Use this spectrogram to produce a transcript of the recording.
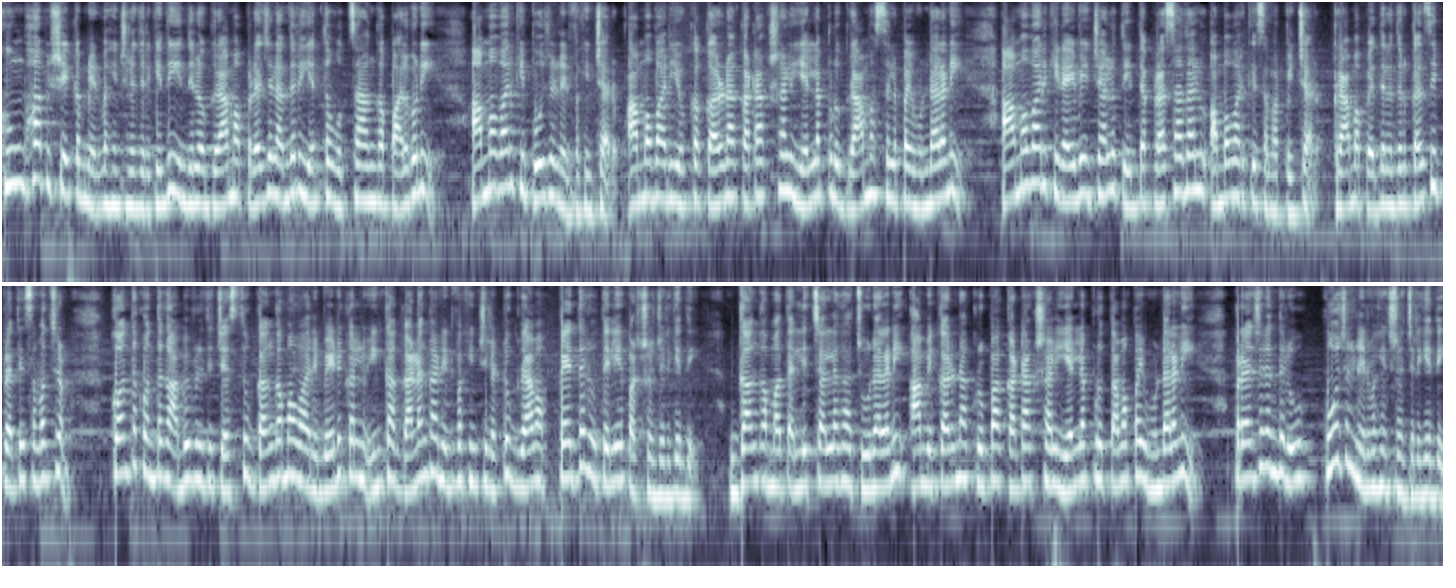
కుంభాభిషేకం నిర్వహించడం జరిగింది. ఇందులో గ్రామ ప్రజలందరూ ఎంతో ఉత్సాహంగా పాల్గొని అమ్మవారికి పూజలు నిర్వహించారు. అమ్మవారి యొక్క కరుణా కటాక్షాలు ఎల్లప్పుడూ గ్రామస్తులపై ఉండాలని అమ్మవారికి నైవేద్యాలు తీర్థ ప్రసాదాలు అమ్మవారికి సమర్పించారు. గ్రామ పెద్దలందరూ కలిసి ప్రతి సంవత్సరం కొంత కొంతగా అభివృద్ధి చేస్తూ గంగమ్మ వారి వేడుకలను ఇంకా ఘనంగా నిర్వహించినట్టు గ్రామ పెద్దలు తెలియపరచడం జరిగింది. గంగమ్మ తల్లి చల్లగా చూడాలని ఆమె కరుణ కృపా కటాక్షాలు ఎల్లప్పుడూ తమపై ఉండాలని ప్రజలందరూ పూజలు నిర్వహించడం జరిగింది.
